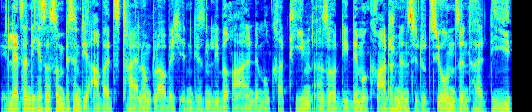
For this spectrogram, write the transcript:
letztendlich ist das so ein bisschen die Arbeitsteilung, glaube ich, in diesen liberalen Demokratien. Also die demokratischen Institutionen sind halt die,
